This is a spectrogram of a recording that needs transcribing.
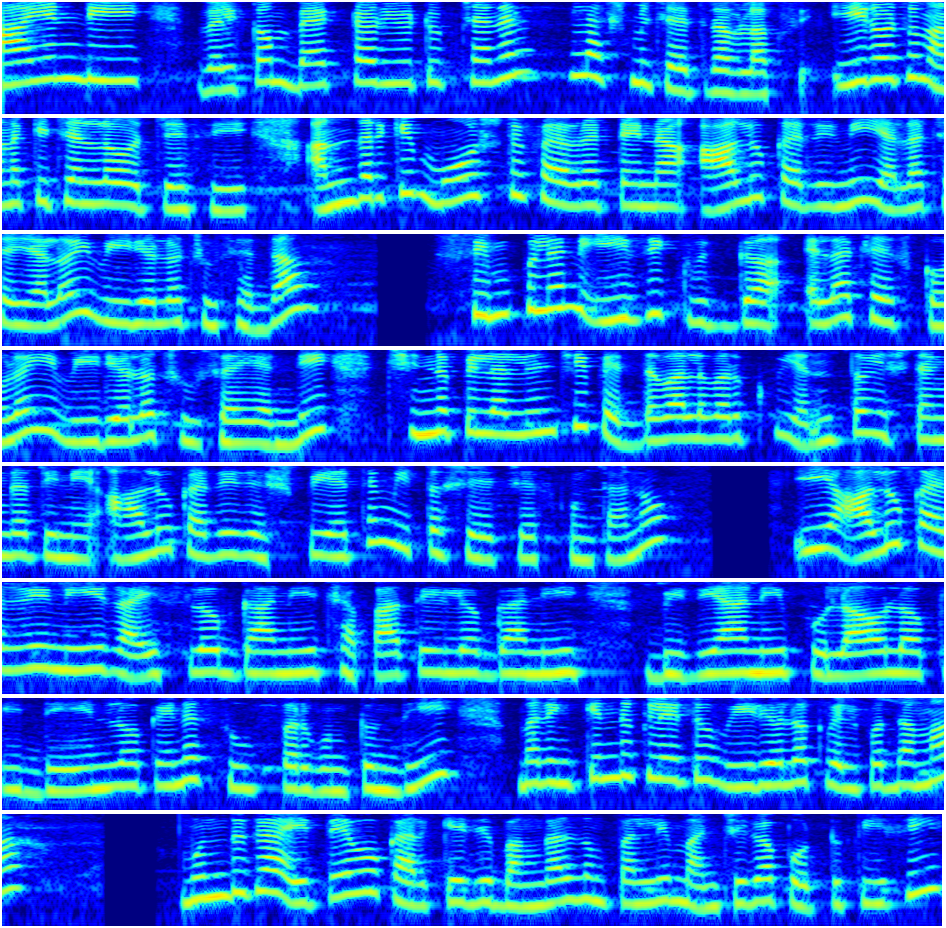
Hi అండి. Welcome back to our YouTube channel Lakshmi Chaitra vlogs. ఈరోజు మన కిచెన్లో వచ్చేసి అందరికీ మోస్ట్ ఫేవరెట్ అయిన ఆలు కర్రీని ఎలా చేయాలో ఈ వీడియోలో చూసేద్దాం. సింపుల్ అండ్ ఈజీ క్విక్గా ఎలా చేసుకోవాలో ఈ వీడియోలో చూసేయండి. చిన్నపిల్లల నుంచి పెద్దవాళ్ళ వరకు ఎంతో ఇష్టంగా తినే ఆలు కర్రీ రెసిపీ అయితే మీతో షేర్ చేసుకుంటాను. ఈ ఆలు కర్రీని రైస్లోకి కానీ చపాతీలోకి కానీ బిర్యానీ పులావ్లోకి దేనిలోకైనా సూపర్గా ఉంటుంది. మరి ఇంకెందుకు లేటు? వీడియోలోకి వెళ్ళిపోదామా? ముందుగా అయితే ఒక అర కేజీ బంగాళదుంపల్ని మంచిగా పొట్టు తీసి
